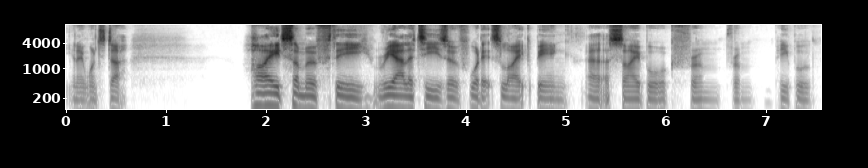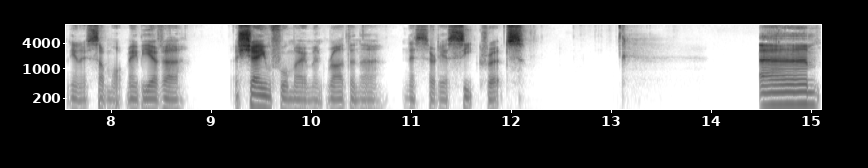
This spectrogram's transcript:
you know wanted to hide some of the realities of what it's like being a, a cyborg from from people you know somewhat maybe of a, a shameful moment rather than a necessarily a secret. Um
